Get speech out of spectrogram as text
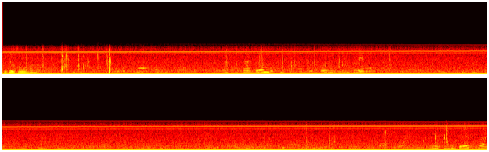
Que desuna, meu. Tá vendo? Eu vou tudo preto. É tudo preto, pai?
